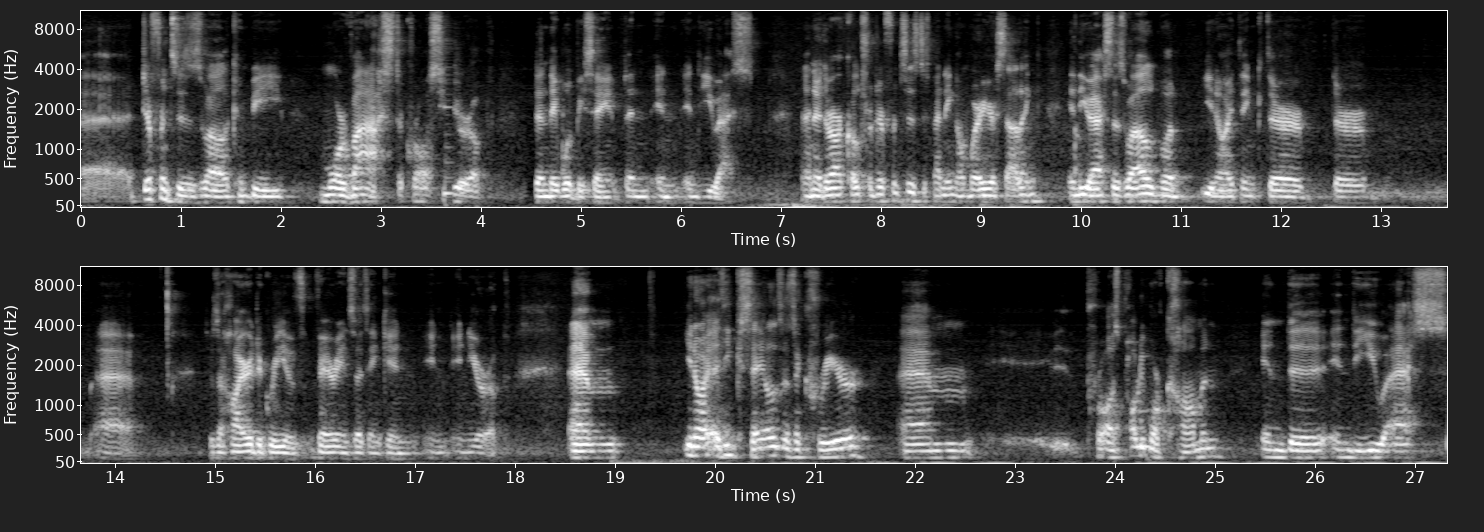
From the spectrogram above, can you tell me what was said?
uh, differences as well can be more vast across Europe than they would be saying than in, in the US. And there are cultural differences depending on where you're selling in the US as well. But you know, I think there there uh, there's a higher degree of variance. I think in in in Europe. Um, you know, I, think sales as a career um, is probably more common in the in the US.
